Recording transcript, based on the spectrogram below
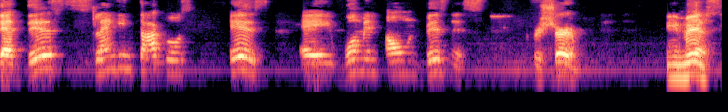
that this slanging tacos is a woman-owned business for sure. Amen. Yes.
